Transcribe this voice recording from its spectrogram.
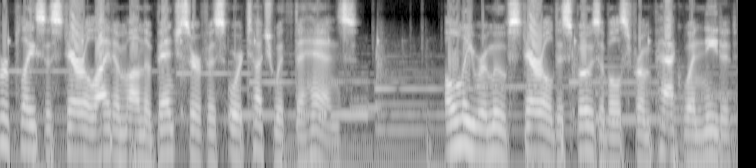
Never place a sterile item on the bench surface or touch with the hands. Only remove sterile disposables from pack when needed.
